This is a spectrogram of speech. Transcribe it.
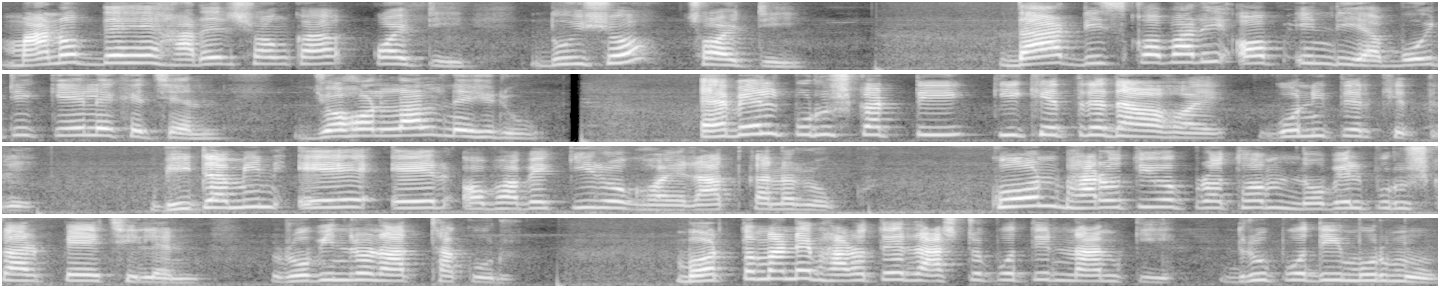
মানবদেহে হাড়ের সংখ্যা কয়টি? দুইশো ছয়টি। দ্য ডিসকভারি অফ ইন্ডিয়া বইটি কে লিখেছেন? জওহরলাল নেহেরু। অ্যাবেল পুরস্কারটি কী ক্ষেত্রে দেওয়া হয়? গণিতের ক্ষেত্রে। ভিটামিন এ এর অভাবে কী রোগ হয়? রাতকানা রোগ। কোন ভারতীয় প্রথম নোবেল পুরস্কার পেয়েছিলেন? রবীন্দ্রনাথ ঠাকুর। বর্তমানে ভারতের রাষ্ট্রপতির নাম কি? দ্রৌপদী মুর্মু।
